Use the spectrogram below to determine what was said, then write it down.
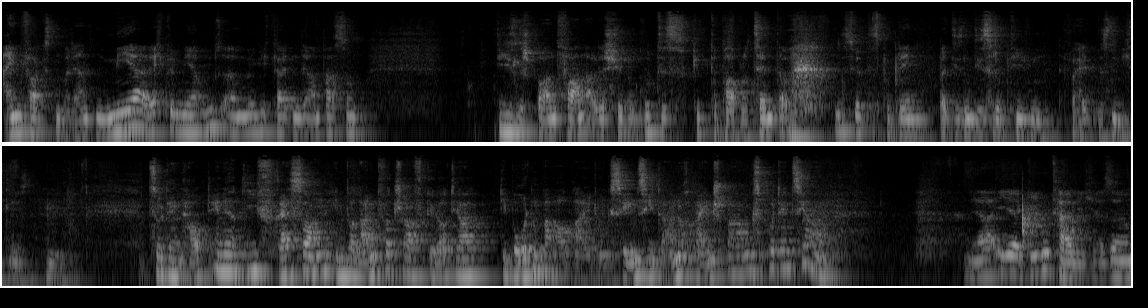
einfachsten Varianten. Mehr, recht viel mehr äh, Möglichkeiten der Anpassung. Diesel sparen, fahren, alles schön und gut, das gibt ein paar Prozent, aber das wird das Problem bei diesen disruptiven Verhältnissen nicht lösen. Hm. Zu den Hauptenergiefressern in der Landwirtschaft gehört ja die Bodenbearbeitung. Sehen Sie da noch Einsparungspotenzial? Ja, eher gegenteilig. Also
